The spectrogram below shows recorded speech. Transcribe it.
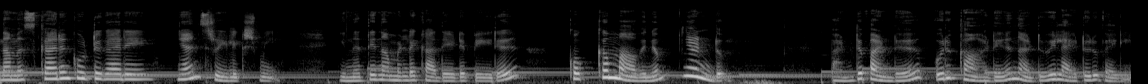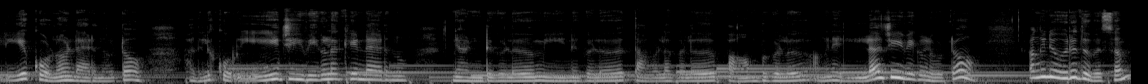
നമസ്കാരം കൂട്ടുകാരെ ഞാൻ ശ്രീലക്ഷ്മി. ഇന്നത്തെ നമ്മളുടെ കഥയുടെ പേര് കൊക്കമ്മാവനും ഞണ്ടും. പണ്ട് പണ്ട് ഒരു കാടിന് നടുവിലായിട്ടൊരു വലിയ കുളം ഉണ്ടായിരുന്നു കേട്ടോ. അതിൽ കുറേ ജീവികളൊക്കെ ഉണ്ടായിരുന്നു. ഞണ്ടുകൾ മീനുകൾ തവളകൾ പാമ്പുകൾ അങ്ങനെ എല്ലാ ജീവികളും കേട്ടോ. അങ്ങനെ ഒരു ദിവസം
